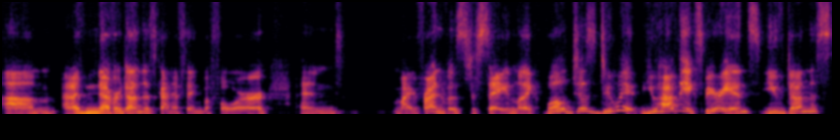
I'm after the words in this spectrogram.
um, and i've never done this kind of thing before and my friend was just saying like well just do it you have the experience you've done this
